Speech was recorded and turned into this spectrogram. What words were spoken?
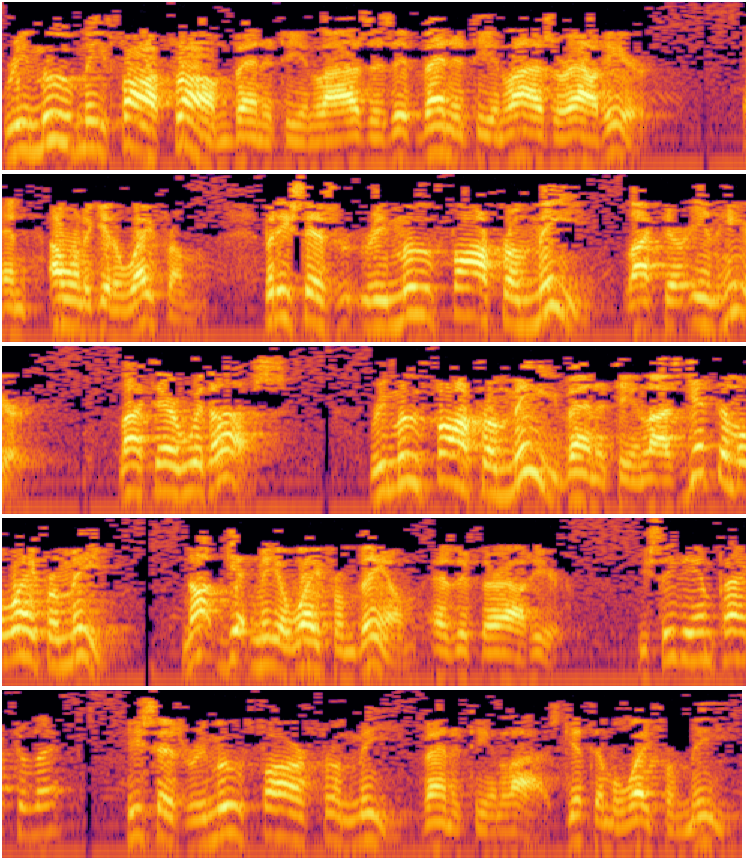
Remove me far from vanity and lies, as if vanity and lies are out here, and I want to get away from them. But he says, Remove far from me, like they're in here, like they're with us. Remove far from me vanity and lies. Get them away from me. Not get me away from them as if they're out here. You see the impact of that? He says, remove far from me vanity and lies. Get them away from me.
